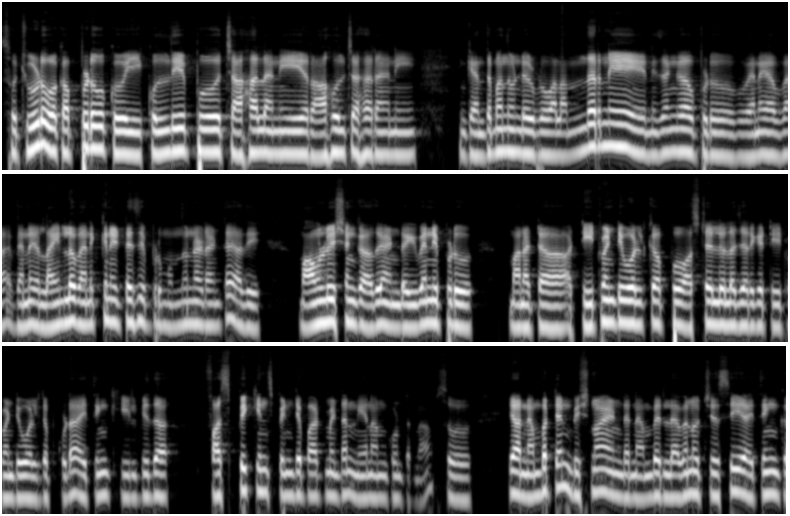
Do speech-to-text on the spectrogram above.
సో, చూడు ఒకప్పుడు కు ఈ కుల్దీప్ చహల్ అని, రాహుల్ చహర్ అని ఇంకెంతమంది ఉండేవారు. ఇప్పుడు వాళ్ళందరినీ నిజంగా ఇప్పుడు వెన వెన లైన్‌లో వెనక్కి నెట్టేసి ఇప్పుడు ముందున్నాడంటే అది మామూలు విషయం కాదు. అండ్ ఈవెన్ ఇప్పుడు మన ట టీ20 వరల్డ్ కప్ ఆస్ట్రేలియాలో జరిగే టీ20 వరల్డ్ కప్ కూడా I think he will be the first pick in spin department అని నేను అనుకుంటున్నా. So, yeah! Number 10 Bishnoi and number eleven వచ్చేసి ఐ థింక్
